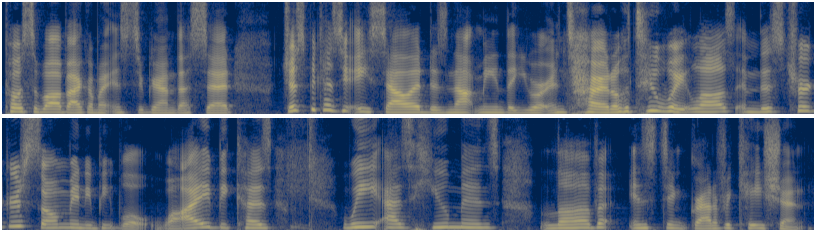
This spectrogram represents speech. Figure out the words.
post a while back on my Instagram that said, just because you ate salad does not mean that you are entitled to weight loss. And this triggers so many people. Why? Because we as humans love instant gratification.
